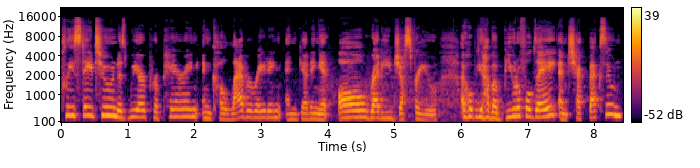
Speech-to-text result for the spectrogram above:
Please stay tuned as we are preparing and collaborating and getting it all ready just for you. I hope you have a beautiful day and check back soon.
